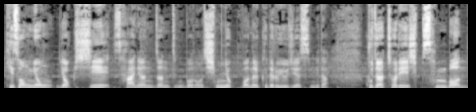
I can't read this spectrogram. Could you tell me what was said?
기성용 역시 4년 전 등번호 16번을 그대로 유지했습니다. 구자철이 13번,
